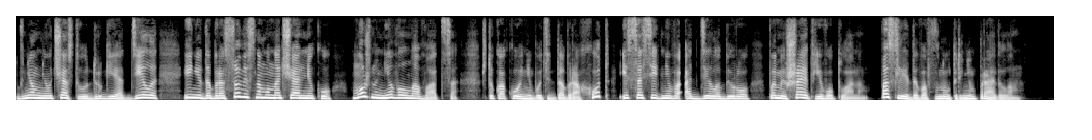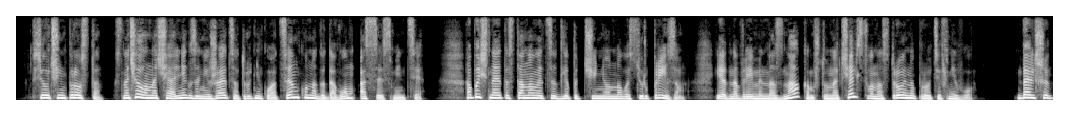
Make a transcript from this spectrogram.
в нем не участвуют другие отделы, и недобросовестному начальнику можно не волноваться, что какой-нибудь доброход из соседнего отдела бюро помешает его планам, последовав внутренним правилам. Все очень просто. Сначала начальник занижает сотруднику оценку на годовом ассессменте. Обычно это становится для подчиненного сюрпризом и одновременно знаком, что начальство настроено против него. Дальше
